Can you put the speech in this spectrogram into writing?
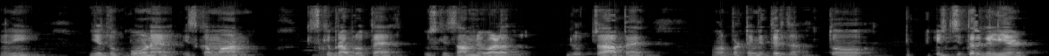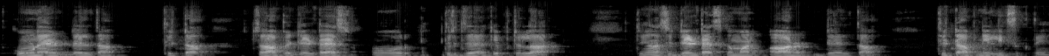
यानी ये जो कोण है, इसका मान किसके बराबर होता है? उसके सामने वाला जो चाप है और बटे में त्रिज्या तो इस चित्र के लिए कोण है डेल्टा थीटा, चाप है डेल्टा एस और त्रिज्या है कैपिटल आर। तो यहाँ से डेल्टा एस का मान आर डेल्टा थीटा अपने लिख सकते हैं।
